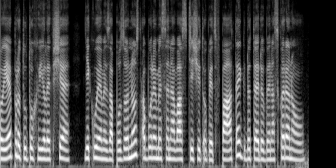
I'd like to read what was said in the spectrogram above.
To je pro tuto chvíli vše. Děkujeme za pozornost a budeme se na vás těšit opět v pátek. Do té doby nashledanou.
